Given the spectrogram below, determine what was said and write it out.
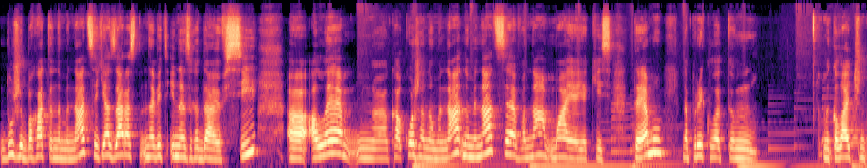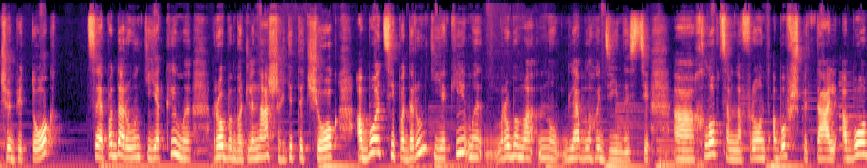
дуже багато номінацій. Я зараз навіть і не згадаю всі, але кожна номінація вона має якусь тему. Наприклад, Миколайчин чобіток. Це подарунки, які ми робимо для наших діточок, або ці подарунки, які ми робимо ну, для благодійності хлопцям на фронт, або в шпиталь, або в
